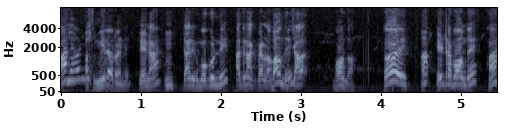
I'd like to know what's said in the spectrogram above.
ఆ? ఏమండి? అసలు మీరెవరండి? నేనా. దానికి మొగుడిని అది నాకు పెళ్ళం. బాగుంది. చాలా బాగుందా? ఏయ్ ఆ? ఏంట్రా బాగుంది? ఆ?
